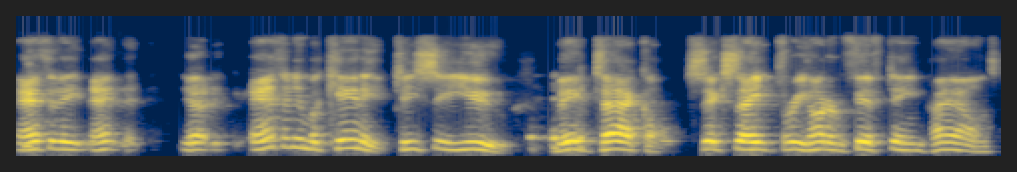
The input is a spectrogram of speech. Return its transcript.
Anthony Anthony McKinney, TCU, big tackle, 6'8, 315 pounds.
